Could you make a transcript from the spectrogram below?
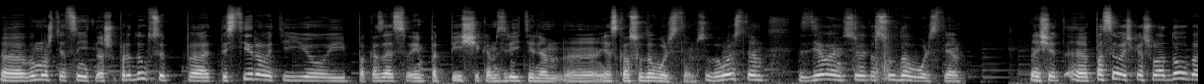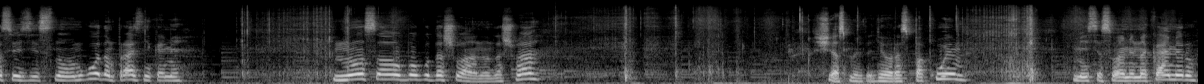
«Э, вы можете оценить нашу продукцию, протестировать ее и показать своим подписчикам, зрителям. Э, я сказал с удовольствием. С удовольствием. Сделаем все это с удовольствием. Значит, э, посылочка шла долго в связи с Новым годом, праздниками. Но, слава богу, дошла она. Дошла. Сейчас мы это дело распакуем вместе с вами на камеру.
